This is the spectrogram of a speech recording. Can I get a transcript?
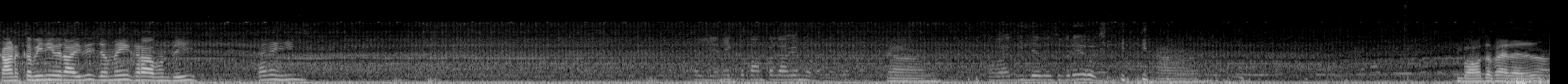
ਕਣਕ ਵੀ ਨਹੀਂ ਰਾਈ ਦੀ, ਜਮੇ ਹੀ ਖਰਾਬ ਹੁੰਦੀ। ਹੈ ਨਹੀਂ ਭਾਈ ਇਹਨੇ ਇੱਕ ਪੰਪ ਲਾ ਕੇ ਗਿਆ ਹਾਂ। ਹਵਾ ਗਿੱਲੇ ਵਿੱਚ ਸਪਰੇ ਹੋ ਜੀ ਹਾਂ। ਬਹੁਤ ਫਾਇਦਾ ਇਹਦਾ।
